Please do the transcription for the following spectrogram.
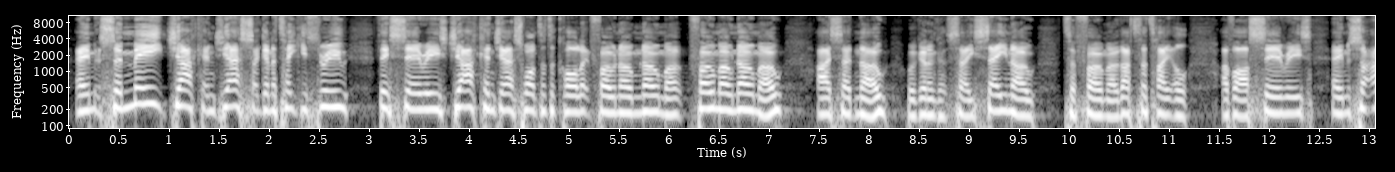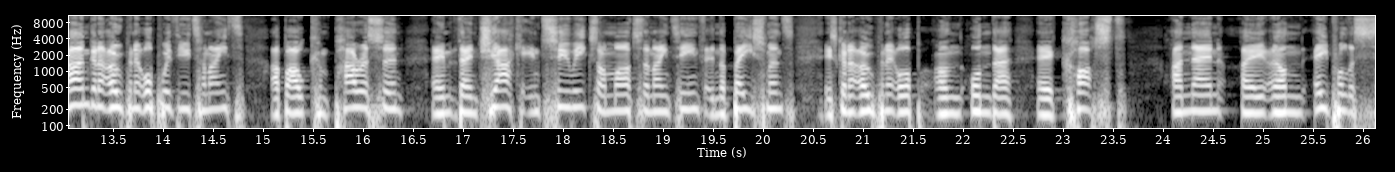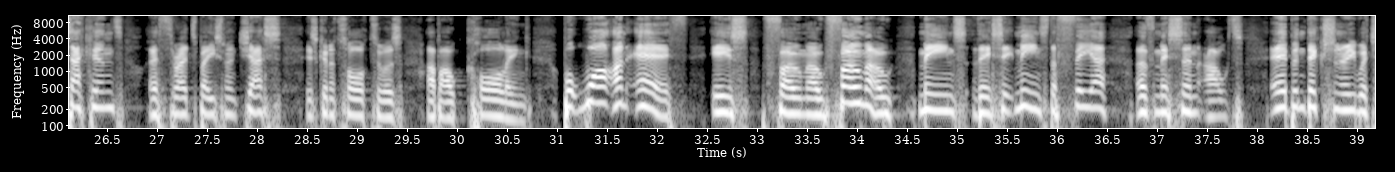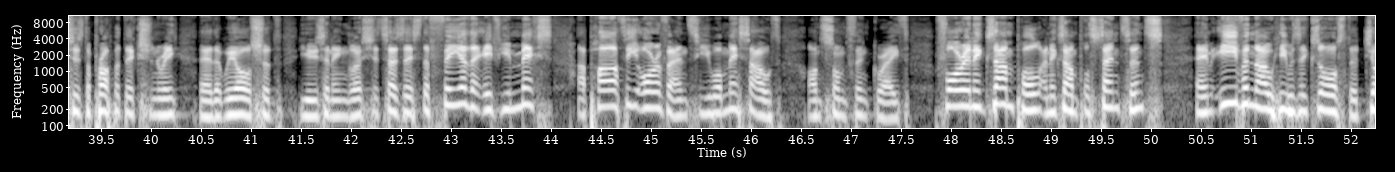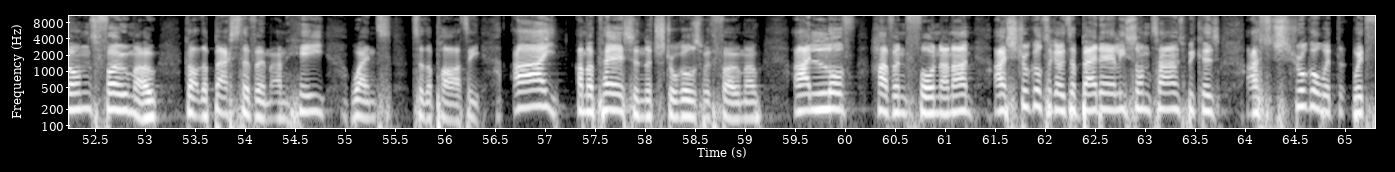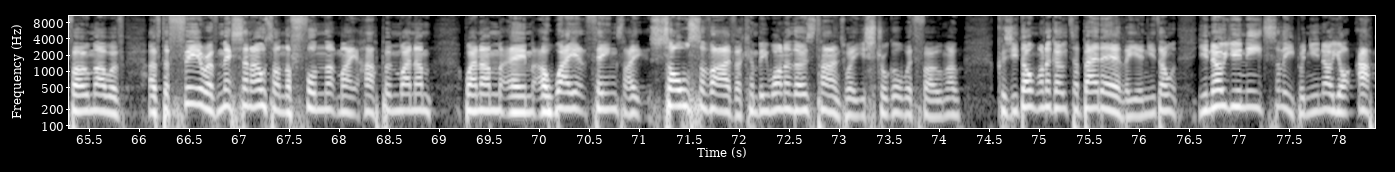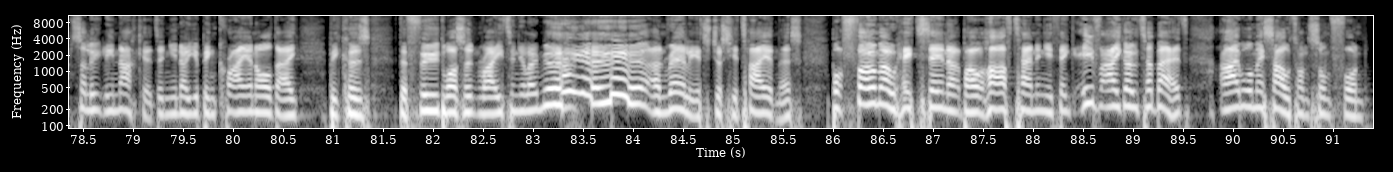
Um, so, me, Jack, and Jess are going to take you through this series. Jack and Jess wanted to call it FOMO Nomo. FOMO Nomo. I said no. We're going to say Say No to FOMO. That's the title of our series. Um, so, I'm going to open it up with you tonight about comparison. Um, then Jack, in two weeks on March the 19th, in the basement, is going to open it up on under uh, cost. And then uh, on April the 2nd, a Threads basement, Jess is going to talk to us about calling. But what on earth is FOMO. FOMO means this it means the fear of missing out. Urban Dictionary, which is the proper dictionary uh, that we all should use in English, it says this the fear that if you miss a party or event, you will miss out on something great. For an example, an example sentence, um, even though he was exhausted, John's FOMO got the best of him and he went to the party. I am a person that struggles with FOMO. I love having fun and I'm, I struggle to go to bed early sometimes because I struggle with, with FOMO of, of the fear of missing out on the fun that might happen when I'm, when I'm um, away at things like Soul Survivor can be one of those times where you struggle with FOMO because you don't want to go to bed early and you don't you know you need sleep and you know you're absolutely knackered and you know you've been crying all day because the food wasn't right and you're like and really it's just your tiredness but FOMO hits in at about half 10 and you think if I go to bed I will miss out on some fun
